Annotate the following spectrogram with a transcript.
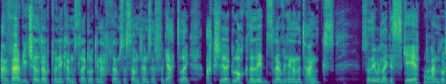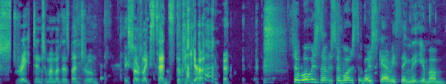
I'm very chilled out when it comes to like looking after them. So sometimes I forget to like actually like lock the lids and everything on the tanks. So they would like escape Right. and go straight into my mother's bedroom. They sort of like sense the fear. So what was the so what was the most scary thing that your mum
